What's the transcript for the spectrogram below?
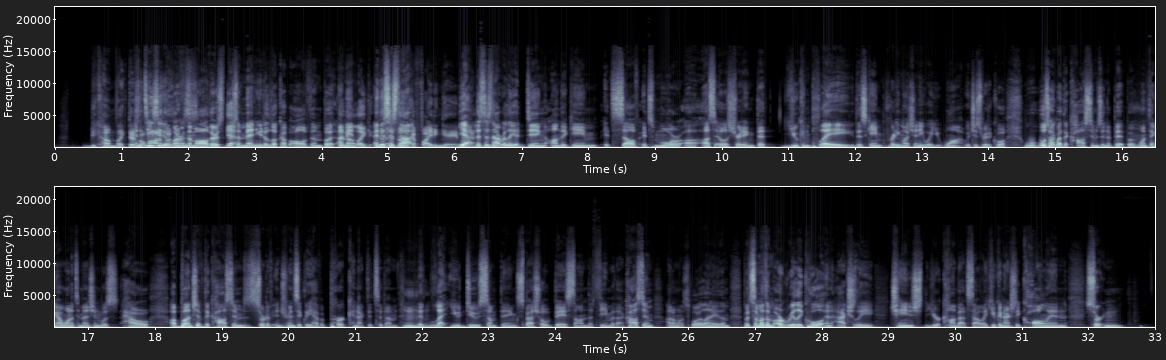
become like there's and it's a lot easy of to learn them all. There's there's Yeah. a menu to look up all of them, but I They're mean, not like and this is not, like a fighting game. yeah, this is not really a ding on the game itself. It's more uh, us illustrating that you can play this game pretty much any way you want, which is really cool. We'll talk about the costumes in a bit, but mm-hmm. one thing I wanted to mention was how a bunch of the costumes sort of intrinsically have a perk connected to them that mm-hmm. let you do something special based on the theme of that costume. I don't want to spoil any of them, but some of them are really cool and actually change your combat style. Like you can actually call in certain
